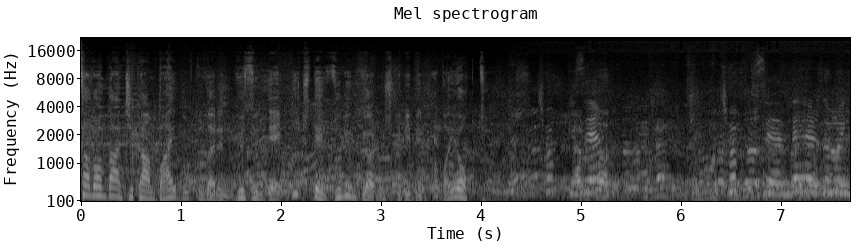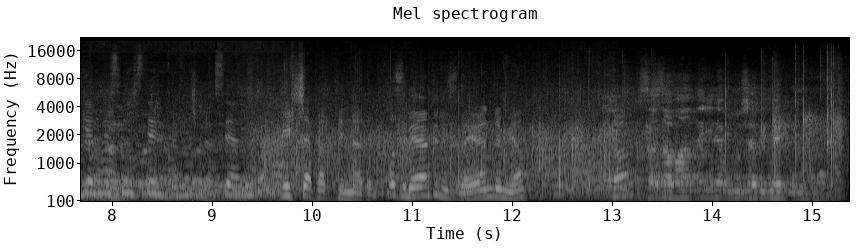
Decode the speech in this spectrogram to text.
Salondan çıkan Bayburtluların yüzünde hiç de zulüm görmüş gibi bir hava yoktu. Çok güzel. Çok güzeldi. Her zaman gelmesini isterdim. Çok güzeldi. İlk sefer dinledim. Nasıl beğendiniz mi? Beğendim ya. Kısa zamanda yine buluşabilmek umuduyla.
